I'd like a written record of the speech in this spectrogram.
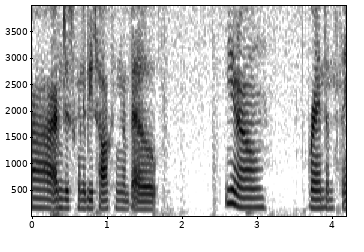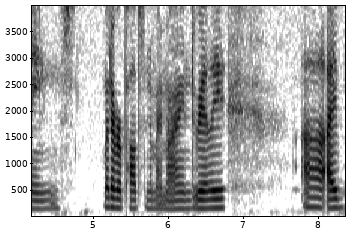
uh, I'm just going to be talking about, you know, random things, whatever pops into my mind, really. Uh, I'm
